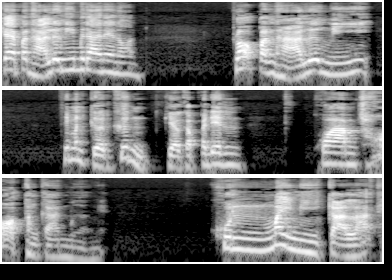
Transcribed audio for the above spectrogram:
แก้ปัญหาเรื่องนี้ไม่ได้แน่นอน เพราะปัญหาเรื่องนี้ที่มันเกิดขึ้นเกี่ยวกับประเด็นความชอบทางการเมืองเนี่ย คุณไม่มีกาละเท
